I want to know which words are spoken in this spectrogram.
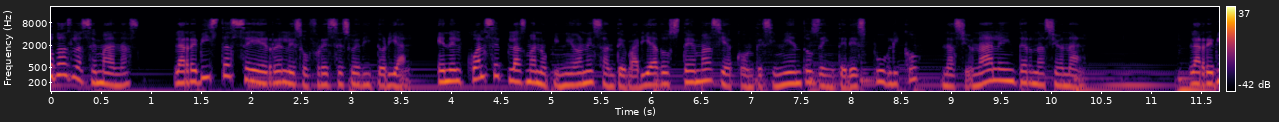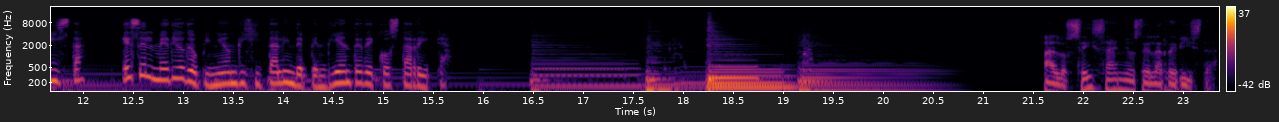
Todas las semanas, la revista CR les ofrece su editorial, en el cual se plasman opiniones ante variados temas y acontecimientos de interés público, nacional e internacional. La revista es el medio de opinión digital independiente de Costa Rica. A los seis años de la revista.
